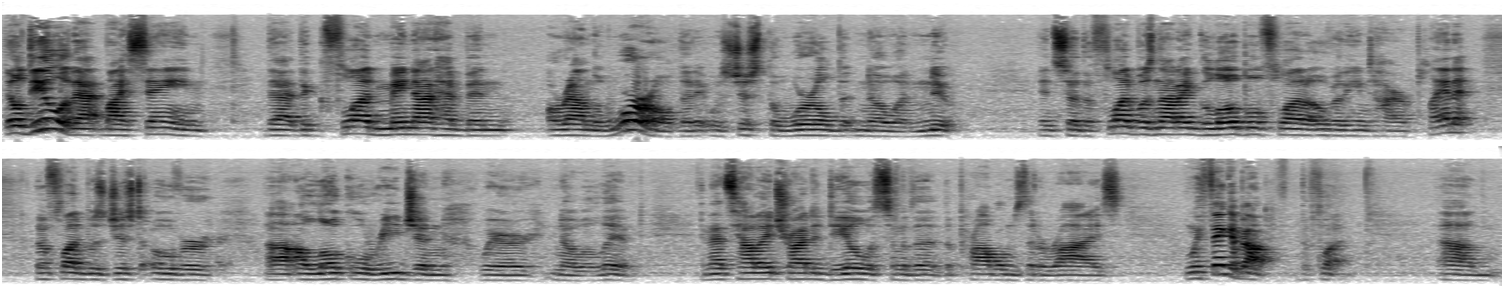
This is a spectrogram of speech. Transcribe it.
They'll deal with that by saying that the flood may not have been around the world, that it was just the world that Noah knew. And so the flood was not a global flood over the entire planet. The flood was just over uh, a local region where Noah lived. And that's how they try to deal with some of the, the problems that arise when we think about the flood. Um,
